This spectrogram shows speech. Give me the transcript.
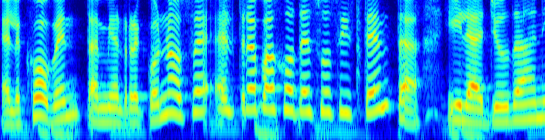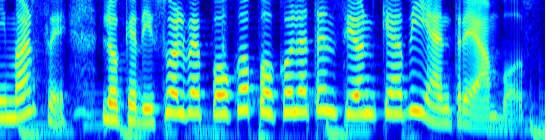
El joven también reconoce el trabajo de su asistenta y la ayuda a animarse, lo que disuelve poco a poco la tensión que había entre ambos.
